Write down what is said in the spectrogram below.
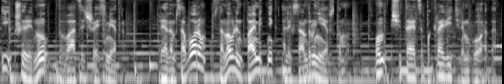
и ширину 26 метров. Рядом с собором установлен памятник Александру Невскому. Он считается покровителем города.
